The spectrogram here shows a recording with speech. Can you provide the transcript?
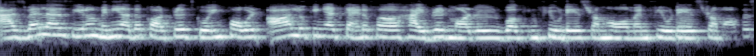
as well as you know many other corporates going forward are looking at kind of a hybrid model working few days from home and few hmm. days from office.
